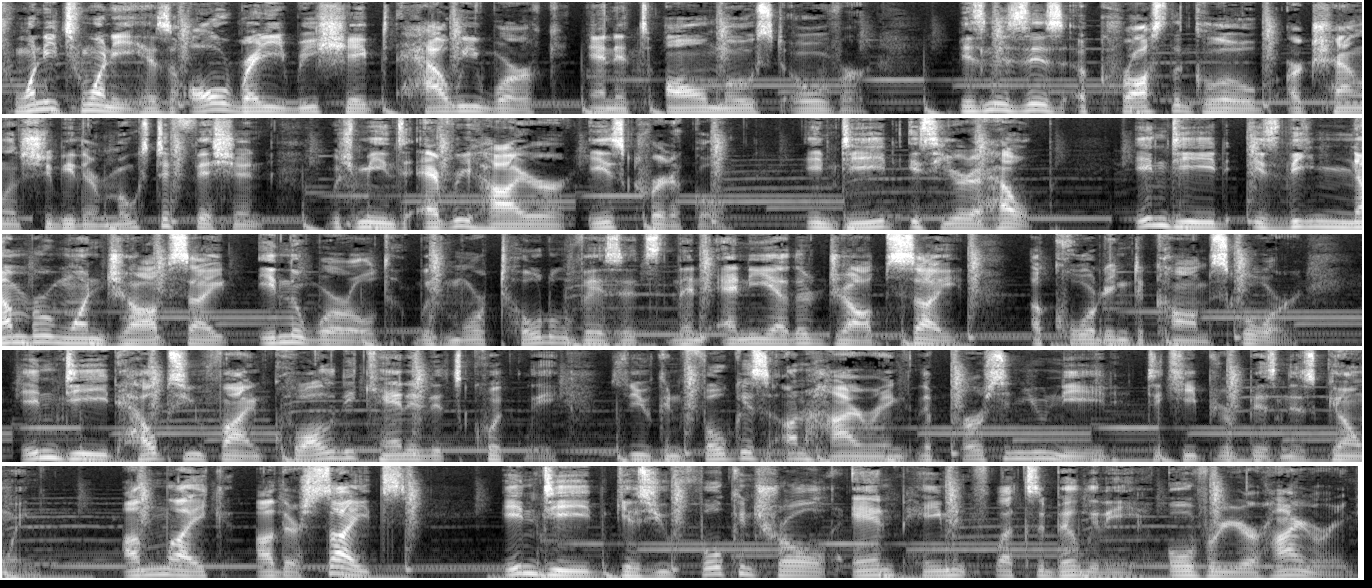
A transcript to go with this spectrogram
2020 has already reshaped how we work, and it's almost over. Businesses across the globe are challenged to be their most efficient, which means every hire is critical. Indeed is here to help. Indeed is the number one job site in the world with more total visits than any other job site, according to ComScore. Indeed helps you find quality candidates quickly so you can focus on hiring the person you need to keep your business going. Unlike other sites, Indeed gives you full control and payment flexibility over your hiring.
